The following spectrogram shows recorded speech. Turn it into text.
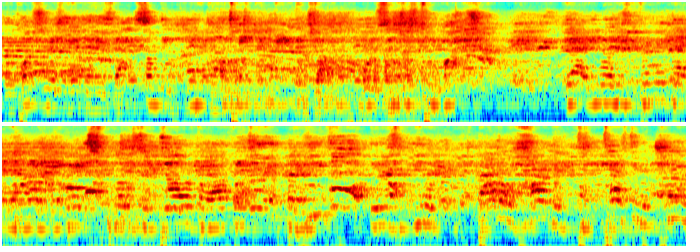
The question is, Anthony, is that something he can take advantage of, or is it just too much? Yeah, you know, he's very dynamic, very explosive, powerful offense, but he is, you know, battle hardened, tested and true.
